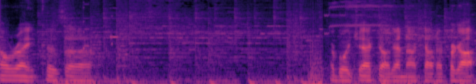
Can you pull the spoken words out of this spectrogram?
Oh, right, because, uh... Our boy Jackdaw got knocked out, I forgot.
